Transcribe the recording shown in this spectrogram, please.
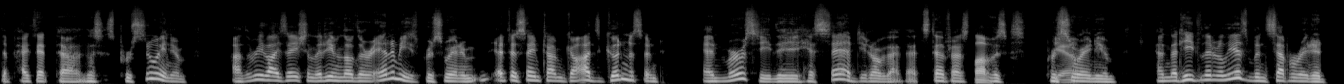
the fact that uh, this is pursuing him, uh, the realization that even though their enemy is pursuing him, at the same time, God's goodness and and mercy, the Hesed, you know that that steadfast love is pursuing him, and that he literally has been separated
